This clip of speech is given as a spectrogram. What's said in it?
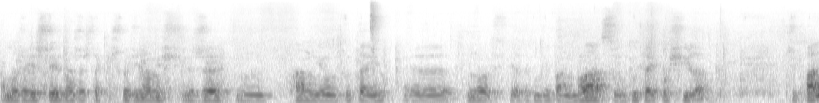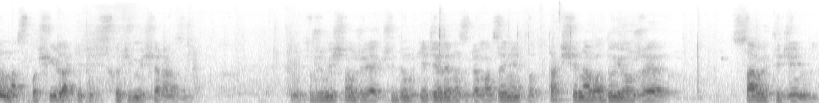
a może jeszcze jedna rzecz tak przychodzi na myśl, że mm, Pan ją tutaj, e, no ja tak mówię, Pan Boaz ją tutaj posila. Czy Pan nas posila, kiedy schodzimy się razem? Niektórzy myślą, że jak przyjdą w niedzielę na zgromadzenie, to tak się naładują, że cały tydzień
